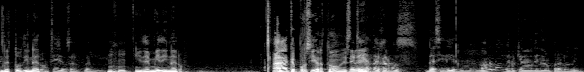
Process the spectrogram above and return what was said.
De tu dinero. Sí, o sea, el- Y de mi dinero. Ah, que por cierto, este... deberían dejarnos decidir, ¿no? No, no, no, yo no quiero dar dinero para los niños.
